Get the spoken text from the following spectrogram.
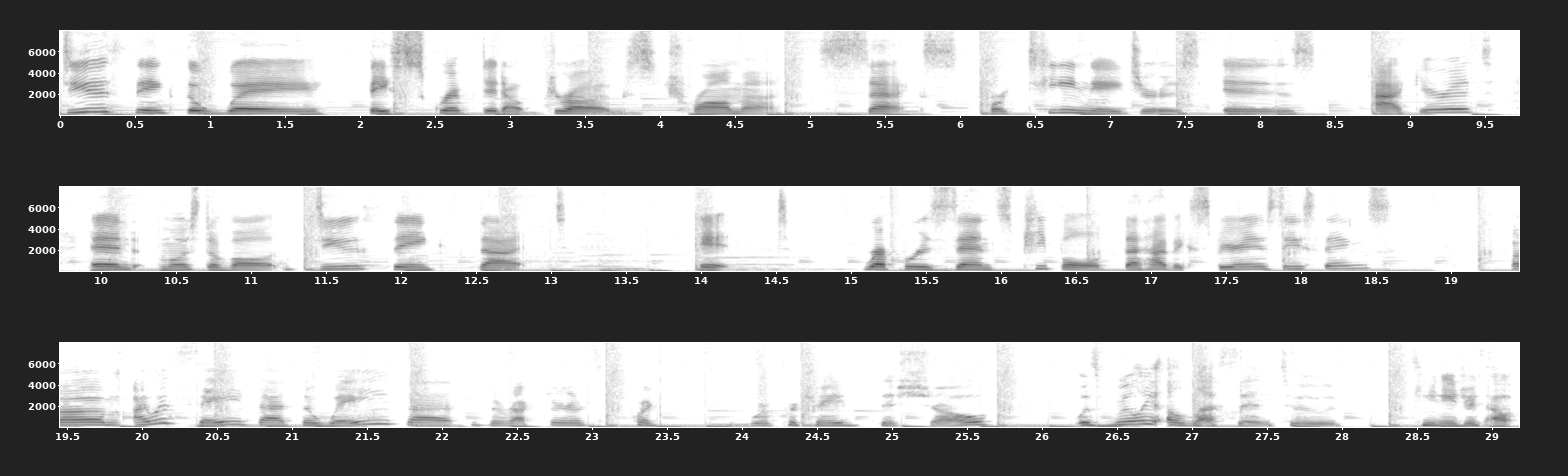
do you think the way they scripted out drugs, trauma, sex for teenagers is accurate? And most of all, do you think that it represents people that have experienced these things? Um, I would say that the way that the directors por- were portrayed this show was really a lesson to teenagers out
